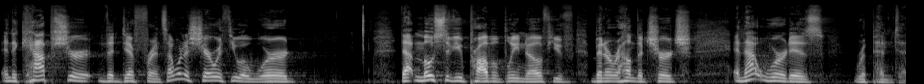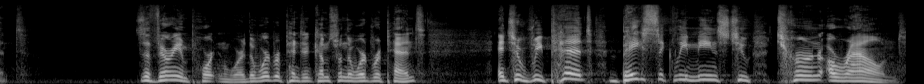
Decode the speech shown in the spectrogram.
And to capture the difference, I want to share with you a word that most of you probably know if you've been around the church, and that word is repentant. It's a very important word. The word repentant comes from the word repent, and to repent basically means to turn around,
